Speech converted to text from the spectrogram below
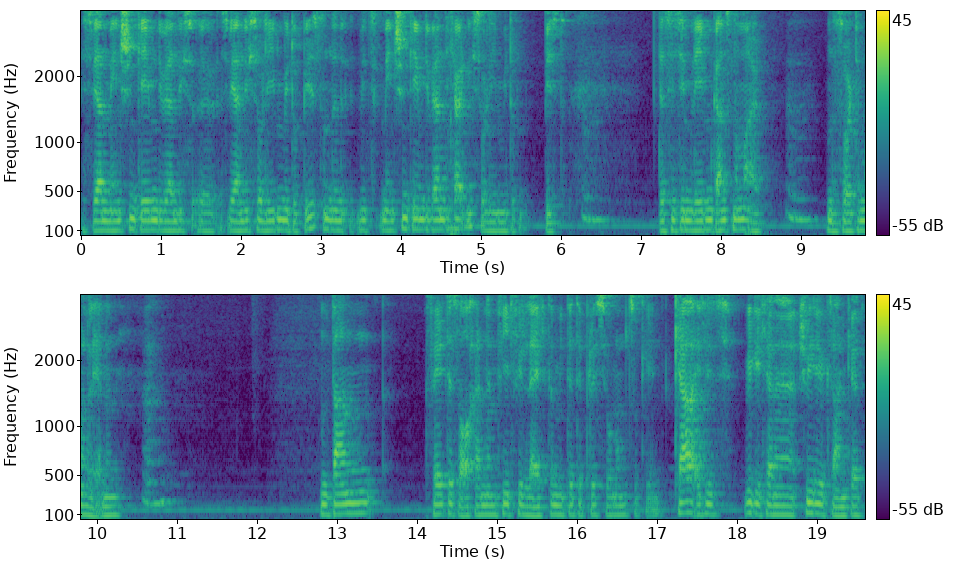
es werden Menschen geben, die werden dich so, äh, es werden dich so lieben, wie du bist, und es wird Menschen geben, die werden dich halt nicht so lieben, wie du bist. Mhm. Das ist im Leben ganz normal. Mhm. Und das sollte man lernen. Mhm. Und dann fällt es auch einem viel, viel leichter, mit der Depression umzugehen. Klar, es ist wirklich eine schwierige Krankheit.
